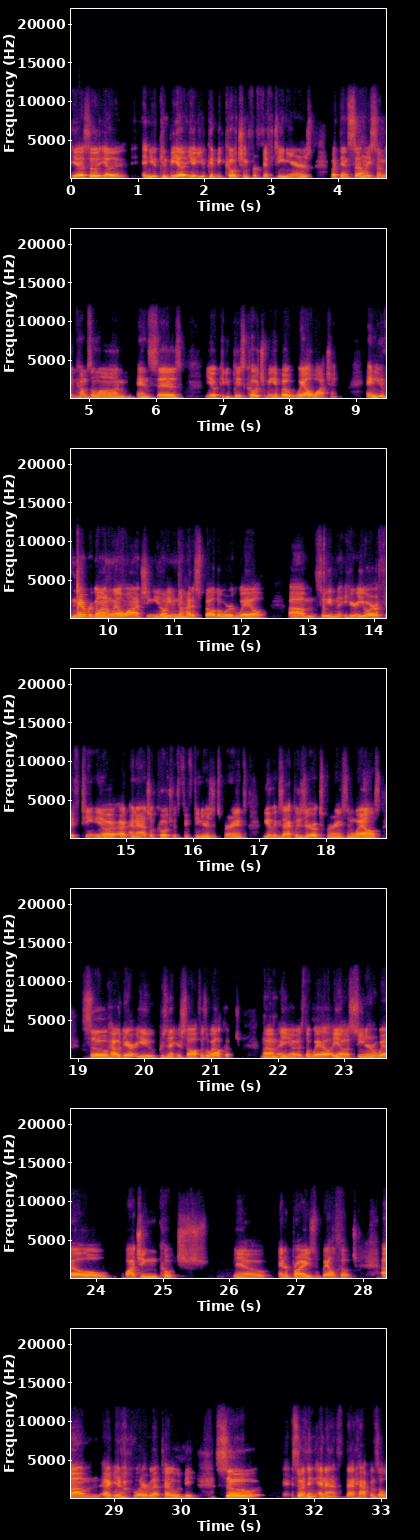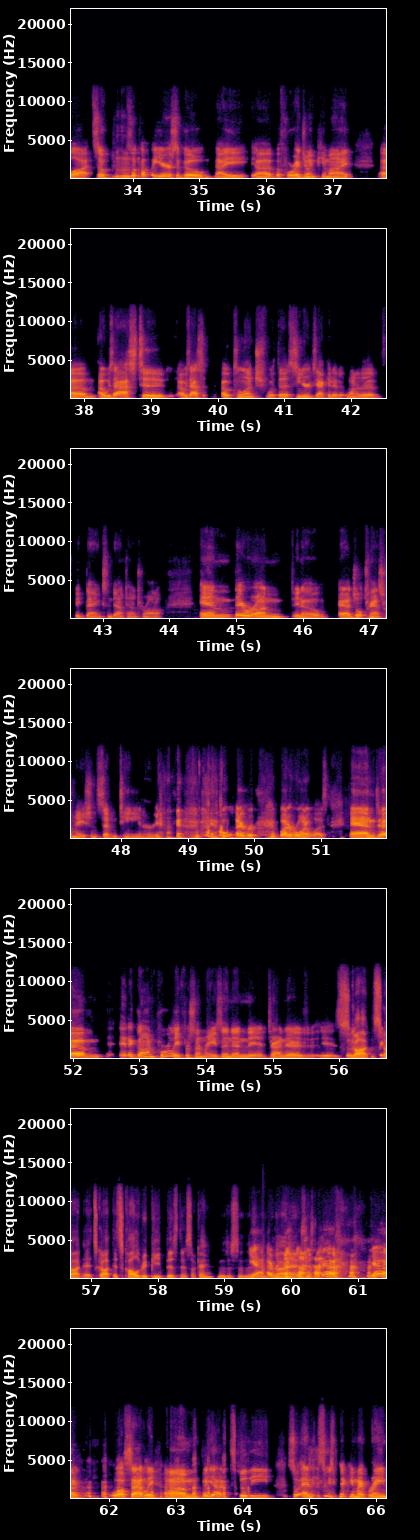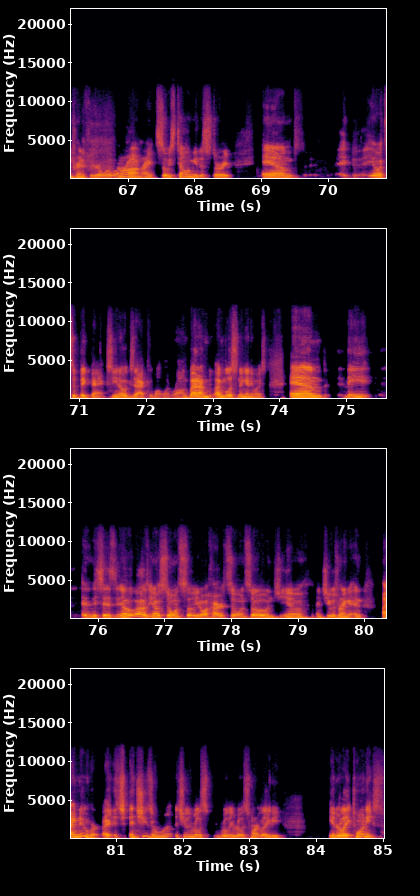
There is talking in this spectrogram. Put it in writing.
you know so you know and you can be a you, you could be coaching for 15 years but then suddenly somebody comes along and says you know could you please coach me about whale watching? And you've never gone whale watching. You don't even know how to spell the word whale. Um, so even here you are a 15 you know an agile coach with 15 years experience. You have exactly zero experience in whales. So how dare you present yourself as a whale coach? Um, and you know as the whale you know a senior whale watching coach you know enterprise whale coach um uh, you know whatever that title would be. So so i think and that that happens a lot. So Mhm. so a couple of years ago i uh, before i joined pmi um, i was asked to i was asked out to lunch with a senior executive at one of the big banks in downtown toronto. And they were on you know agile transformation 17 or you know, whatever whatever one it was and um, it had gone poorly for some reason and they trying to uh, so- Scott, Scott, it's Scott. It's called repeat business. Okay. Just- yeah, repeat yeah. business. yeah yeah well sadly um but yeah so the so and so he's picking my brain trying to figure out what went wrong right so he's telling me this story and it- you know it's a big bank so you know exactly what went wrong but i'm i'm listening anyways and the and he says you know well you know so and so you know I hired so and so and you know and she was running it and i knew her right? and she's a real she was a really really really smart lady in her late 20s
